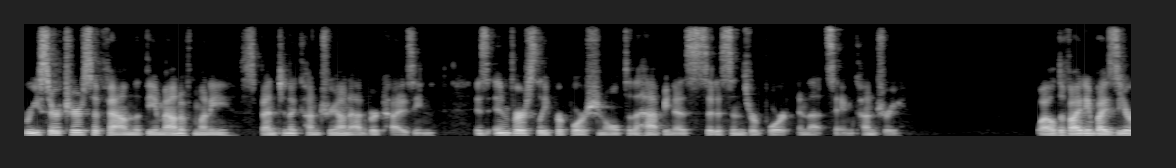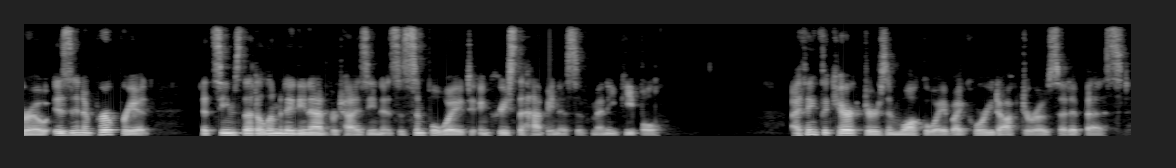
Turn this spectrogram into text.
Researchers have found that the amount of money spent in a country on advertising is inversely proportional to the happiness citizens report in that same country. While dividing by zero is inappropriate, it seems that eliminating advertising is a simple way to increase the happiness of many people. I think the characters in Walkaway by Cory Doctorow said it best.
